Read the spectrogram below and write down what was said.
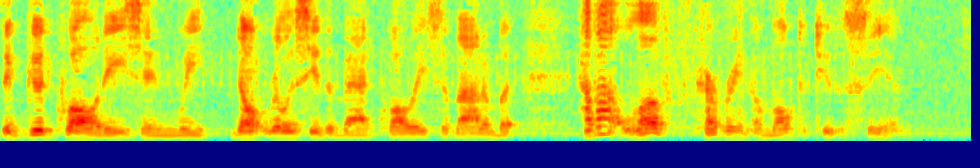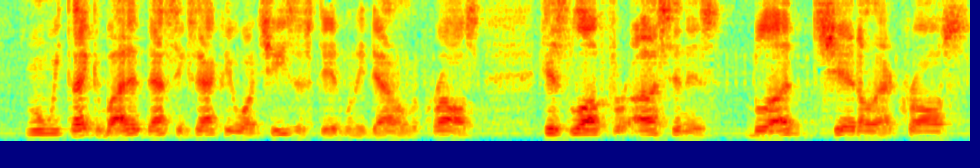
the good qualities and we don't really see the bad qualities about them. But how about love covering a multitude of sin? When we think about it, that's exactly what Jesus did when he died on the cross. His love for us and his blood shed on that cross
